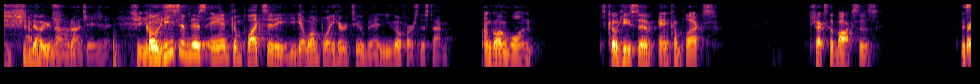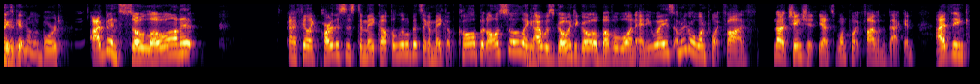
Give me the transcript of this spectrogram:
no, you're not. I'm not changing it. Jeez. Cohesiveness and complexity. You get one point here too, Ben. You go first this time. I'm going one. It's cohesive and complex. Checks the boxes. This thing's getting on the board. I've been so low on it. I feel like part of this is to make up a little bit. It's like a makeup call, but also like Mm. I was going to go above a one anyways. I'm gonna go 1.5. No, change it. Yeah, it's 1.5 on the back end. I think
